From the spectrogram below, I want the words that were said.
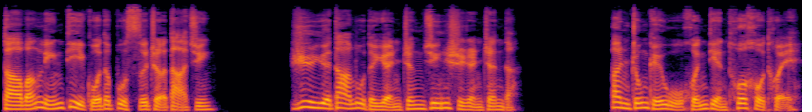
打亡灵帝国的不死者大军，日月大陆的远征军是认真的，暗中给武魂殿拖后腿。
